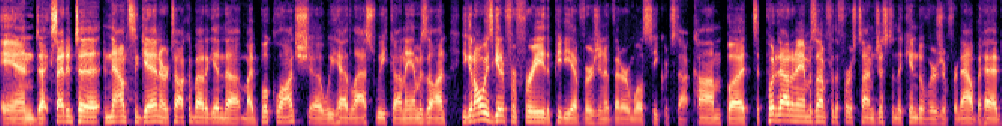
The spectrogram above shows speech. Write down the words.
And uh, excited to announce again or talk about again the, my book launch uh, we had last week on Amazon. You can always get it for free, the PDF version at veteranwealthsecrets.com, but put it out on Amazon for the first time just in the Kindle version for now, but had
